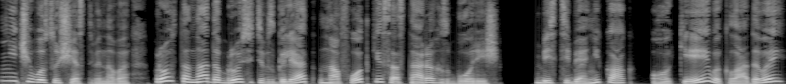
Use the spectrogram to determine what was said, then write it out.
Ничего существенного, просто надо бросить взгляд на фотки со старых сборищ. Без тебя никак. Окей, выкладывай.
